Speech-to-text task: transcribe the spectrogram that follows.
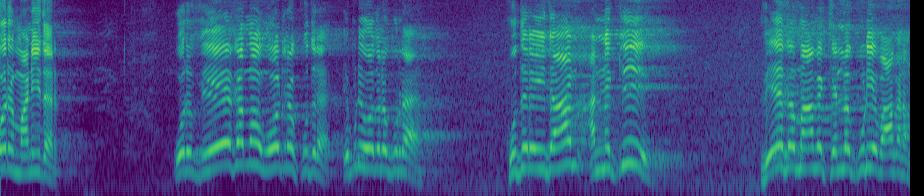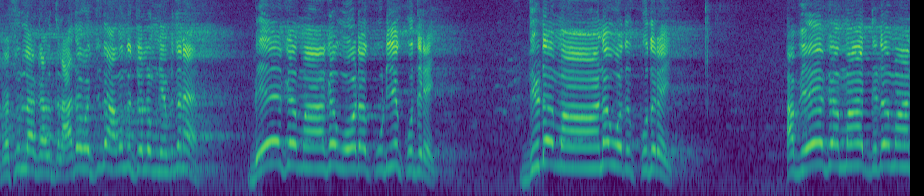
ஒரு மனிதர் ஒரு வேகமாக ஓடுற குதிரை. எப்படி ஓடுற குதிரை? குதிரை தான் அன்னைக்கு வேகமாக செல்லக்கூடிய வாகனம். ரசுல்லா காலத்தில் அதை வச்சு தான் அவங்க சொல்ல முடியும் அப்படிதானே வேகமாக ஓடக்கூடிய குதிரை. திடமான ஒரு குதிரை. வேகமாக திடமான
